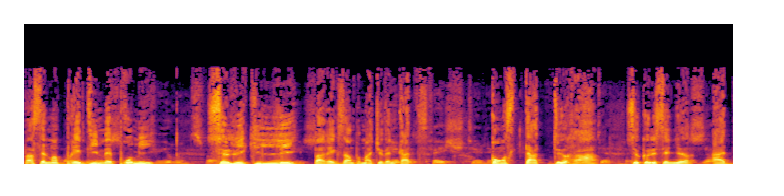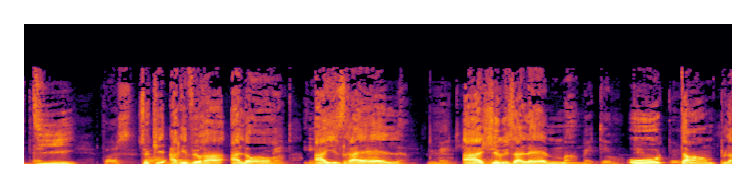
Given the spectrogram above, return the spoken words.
Pas seulement prédit, mais promis. 24, Celui qui lit, par exemple, Matthieu der wird 24, feststellen, constatera ce que le Seigneur a dit, ce qui arrivera alors à Israël, à Jérusalem, au temple.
